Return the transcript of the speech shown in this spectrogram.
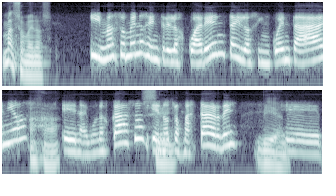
Más o menos. Y más o menos entre los 40 y los 50 años, Ajá. en algunos casos, Sí. en otros más tarde. Bien. Eh,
